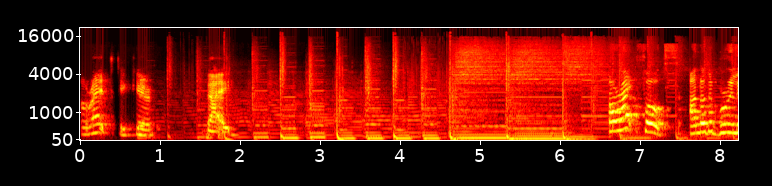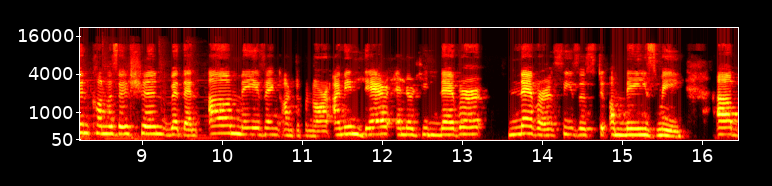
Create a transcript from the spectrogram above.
All right, take care. Bye. Folks, another brilliant conversation with an amazing entrepreneur. I mean, their energy never, never ceases to amaze me. Um,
